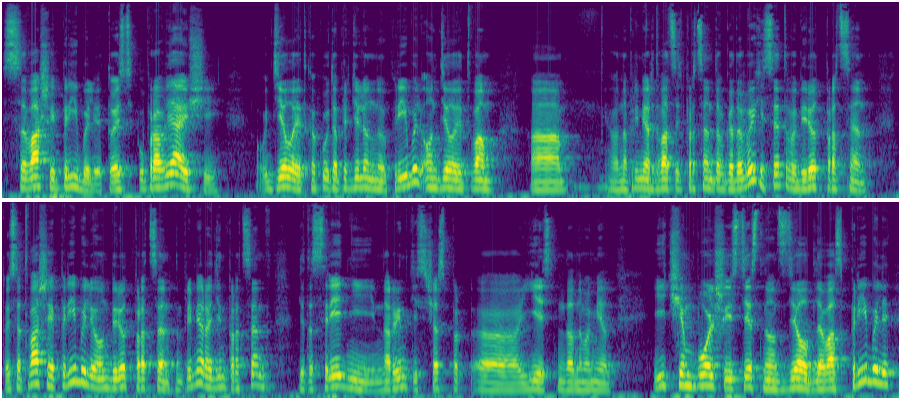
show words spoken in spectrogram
с вашей прибыли. То есть управляющий делает какую-то определенную прибыль, он делает вам, а, например, 20% годовых и с этого берет процент. То есть от вашей прибыли он берет процент. Например, 1% где-то средний на рынке сейчас э, есть на данный момент. И чем больше, естественно, он сделал для вас прибыли,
